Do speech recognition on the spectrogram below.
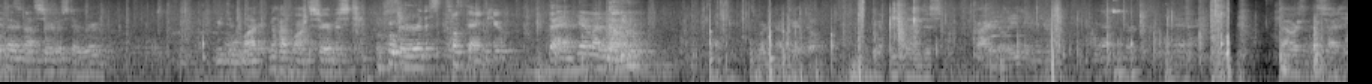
It has not serviced our room. We did not, not want serviced. Serviced. Oh, thank you. Thank you, man. It's working out good though. We got beat down just prior to leaving, you know. Yeah. Hours on the side.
